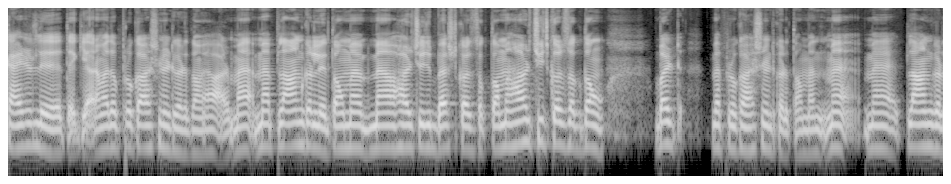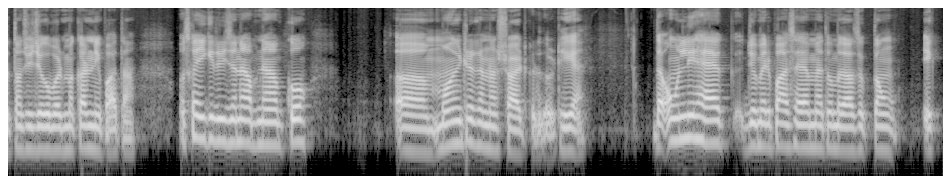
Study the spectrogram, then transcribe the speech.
टाइटल ले लेते हैं कि यार मैं तो प्रोकाशनेट करता हूँ यार। मैं मैं प्लान कर लेता हूँ, मैं मैं हर चीज़ बेस्ट कर सकता हूँ, मैं हर चीज़ कर सकता हूँ। बट मैं प्रोकाशनेट करता हूँ, मैं मैं मैं प्लान करता हूँ चीज़ों को बट मैं कर नहीं पाता। उसका एक ही रीज़न है, अपने आप को मॉनिटर करना स्टार्ट कर दो, ठीक है? द ओनली हैक जो मेरे पास है, मैं तो बता सकता हूँ, एक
